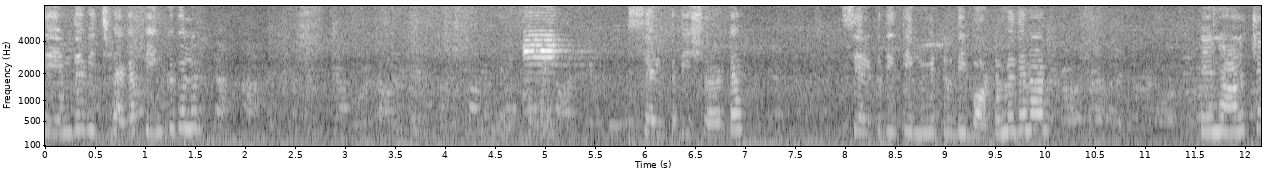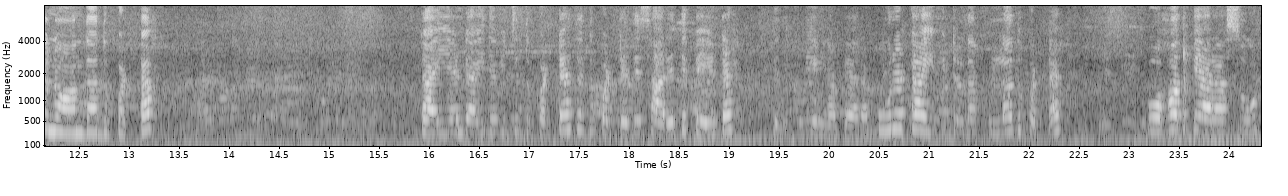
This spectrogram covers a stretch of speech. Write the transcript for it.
ਸੇਮ ਦੇ ਵਿੱਚ ਹੈਗਾ ਪਿੰਕ ਕਲਰ ਸਿਲਕ ਦੀ ਸ਼ਰਟ ਹੈ। ਸਿਲਕ ਦੀ 3 ਮੀਟਰ ਦੀ ਬਾਟਮ ਇਹਦੇ ਨਾਲ। ਤੇ ਨਾਲ ਚਨੌਨ ਦਾ ਦੁਪੱਟਾ। ਟਾਈ ਐਂਡ ਡਾਈ ਦੇ ਵਿੱਚ ਦੁਪੱਟਾ ਹੈ ਤੇ ਦੁਪੱਟੇ ਤੇ ਸਾਰੇ ਤੇ ਪੇਂਟ ਹੈ। ਤੇ ਦੇਖੋ ਕਿੰਨਾ ਪਿਆਰਾ, ਪੂਰਾ 2.5 ਮੀਟਰ ਦਾ ਖੁੱਲਾ ਦੁਪੱਟਾ ਹੈ। ਬਹੁਤ ਪਿਆਰਾ ਸੂਟ।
